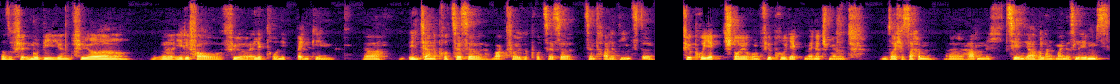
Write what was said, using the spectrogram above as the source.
Also für Immobilien, für äh, EDV, für Elektronikbanking, ja, interne Prozesse, Marktfolgeprozesse, zentrale Dienste, für Projektsteuerung, für Projektmanagement. Und solche Sachen äh, haben mich zehn Jahre lang meines Lebens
